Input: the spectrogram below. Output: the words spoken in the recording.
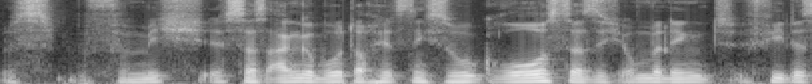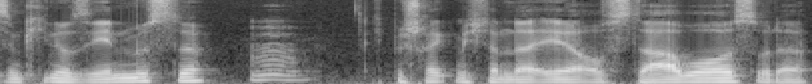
ist, für mich ist das Angebot auch jetzt nicht so groß, dass ich unbedingt vieles im Kino sehen müsste. Mhm. Ich beschränke mich dann da eher auf Star Wars oder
